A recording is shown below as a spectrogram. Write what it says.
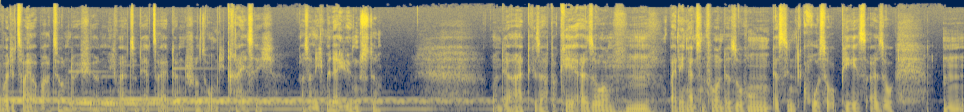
Er wollte zwei Operationen durchführen. Ich war zu der Zeit dann schon so um die 30, also nicht mehr der Jüngste. Und er hat gesagt, okay, also hm, bei den ganzen Voruntersuchungen, das sind große OPs, also hm,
